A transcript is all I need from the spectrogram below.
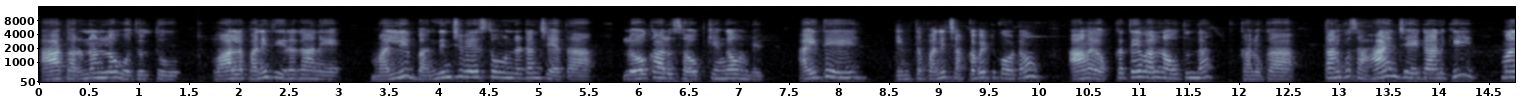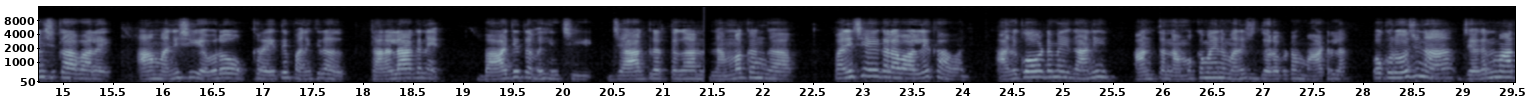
ఆ తరుణంలో వదులుతూ వాళ్ళ పని తీరగానే మళ్ళీ బంధించి వేస్తూ ఉండటం చేత లోకాలు సౌఖ్యంగా ఉండేవి. అయితే ఇంత పని చక్కబెట్టుకోవటం ఆమె ఒక్కతే వలన అవుతుందా? కనుక తనకు సహాయం చేయటానికి మనిషి కావాలి. ఆ మనిషి ఎవరో ఒక్కరైతే పనికిరాదు. తనలాగనే బాధ్యత వహించి జాగ్రత్తగా నమ్మకంగా పని చేయగల వాళ్ళే కావాలి. అనుకోవటమే గాని అంత నమ్మకమైన మనిషి దొరకటం మాటల. ఒక రోజున జగన్మాత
